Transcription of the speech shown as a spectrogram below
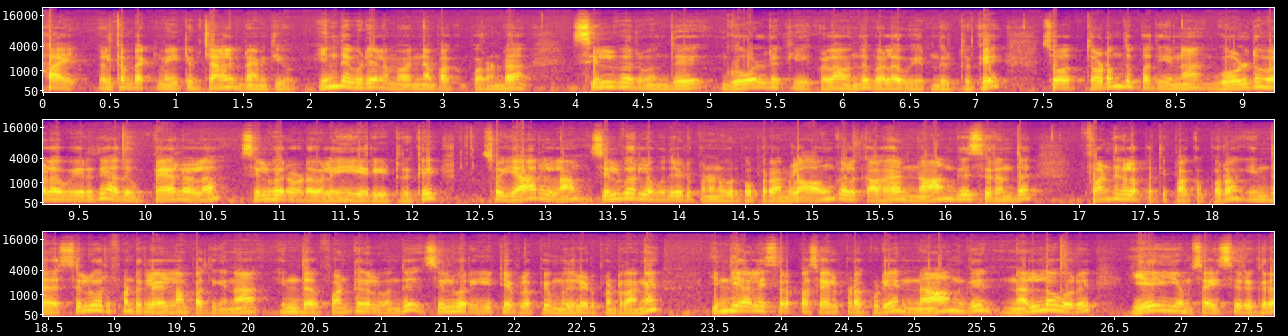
Hi welcome back to my YouTube channel பிராமித்யூ இந்த வீடியோவில் நம்ம என்ன பார்க்க போகிறோம்டா சில்வர் வந்து கோல்டுக்கு ஈக்குவலாக வந்து விலை உயர்ந்துகிட்ருக்கு ஸோ தொடர்ந்து பார்த்திங்கன்னா கோல்டும் விலை உயருது அது பேரலாக சில்வரோட விலையும் ஏறிட்டு இருக்கு ஸோ யாரெல்லாம் சில்வரில் முதலீடு பண்ணணும்னு விருப்பப்படுறாங்களோ அவங்களுக்காக நான்கு சிறந்த ஃபண்டுகளை பற்றி பார்க்க போகிறோம் இந்த சில்வர் ஃபண்டுகள் எல்லாம் பார்த்திங்கன்னா இந்த ஃபண்டுகள் வந்து சில்வர் இடிஎஃப்ல போய் முதலீடு பண்ணுறாங்க இந்தியாவிலே சிறப்பாக செயல்படக்கூடிய நான்கு நல்ல ஒரு ஏஇஎம் சைஸ் இருக்கிற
